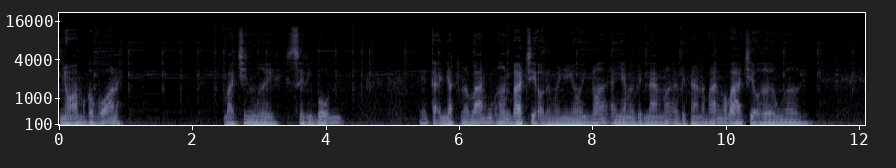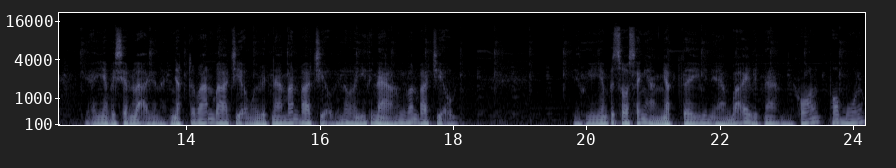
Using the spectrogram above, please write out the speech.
nhỏ mà có võ này. 390 series 4 Thế tại Nhật nó bán cũng hơn 3 triệu rồi mà nhiều anh nói, anh em ở Việt Nam nói ở Việt Nam nó bán có 3 triệu thôi, ông ơi. Anh em phải xem lại cho này, Nhật nó bán 3 triệu mà Việt Nam bán 3 triệu thì nó phải như thế nào, nó mới bán 3 triệu? Nhiều khi anh em cứ so sánh hàng Nhật đây với lại hàng bãi ở Việt Nam thì khó lắm, khó mua lắm.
